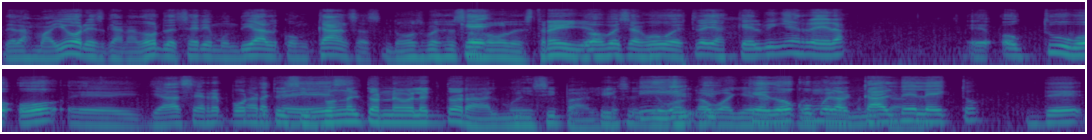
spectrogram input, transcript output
de las mayores, ganador de Serie Mundial con Kansas. Dos veces al Juego de Estrellas. Dos veces al Juego de Estrellas, Kelvin Herrera, eh, obtuvo o eh, ya se reporta Participó en el torneo electoral municipal. y quedó como el alcalde electo de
